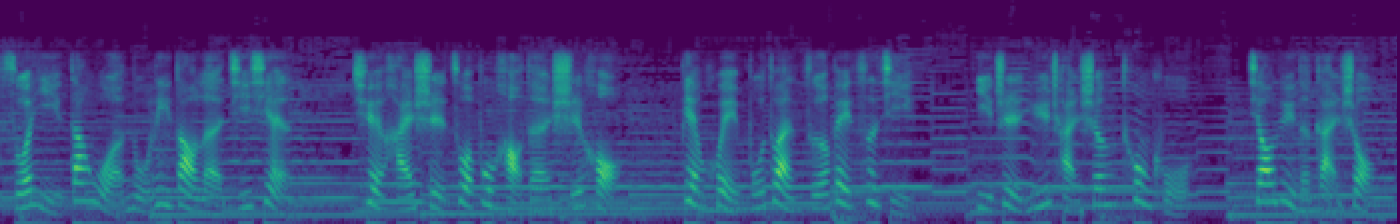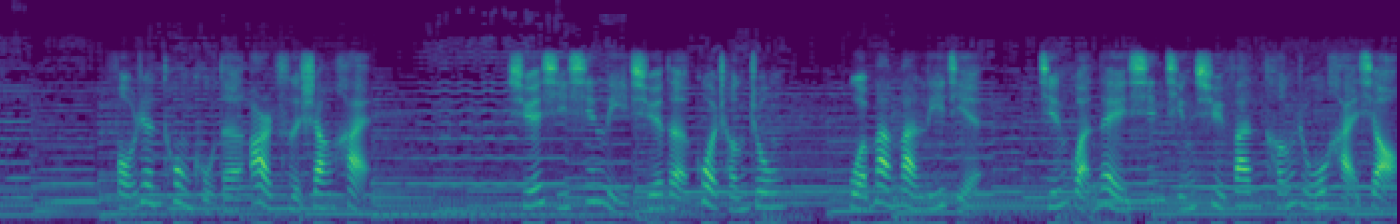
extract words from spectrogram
所以当我努力到了极限，却还是做不好的时候。便会不断责备自己，以至于产生痛苦、焦虑的感受。否认痛苦的二次伤害。学习心理学的过程中，我慢慢理解，尽管内心情绪翻腾如海啸，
